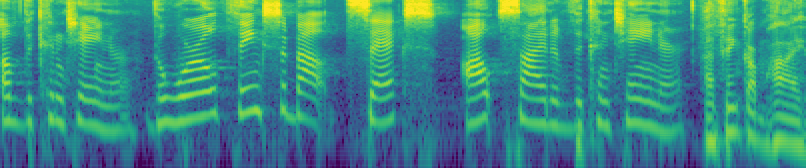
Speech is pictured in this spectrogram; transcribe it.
of the container. The world thinks about sex outside of the container. I think I'm high.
